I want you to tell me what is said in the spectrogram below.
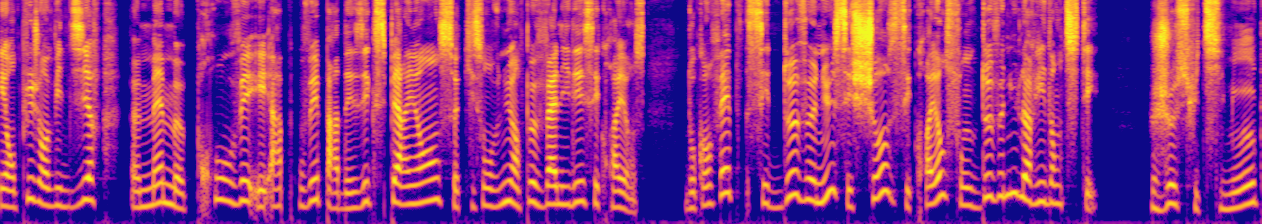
et en plus, j'ai envie de dire, euh, même prouvé et approuvé par des expériences qui sont venues un peu valider ces croyances. Donc en fait, c'est devenu, ces choses, ces croyances sont devenues leur identité. Je suis timide,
